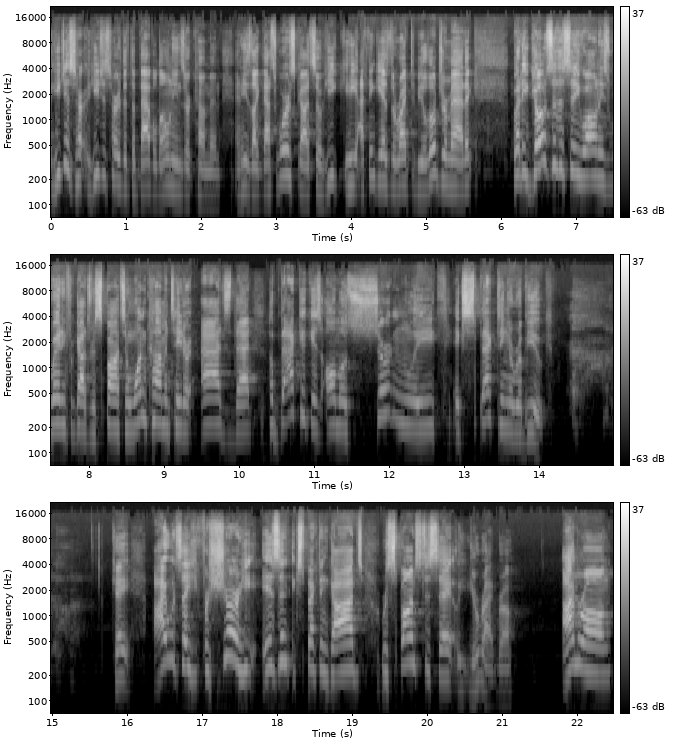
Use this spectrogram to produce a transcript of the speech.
he just heard, he just heard that the Babylonians are coming, and he's like, that's worse, God. So he, he I think he has the right to be a little dramatic. But he goes to the city wall and he's waiting for God's response. And one commentator adds that Habakkuk is almost certainly expecting a rebuke. Okay, I would say for sure he isn't expecting God's response to say, oh, You're right, bro. I'm wrong.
